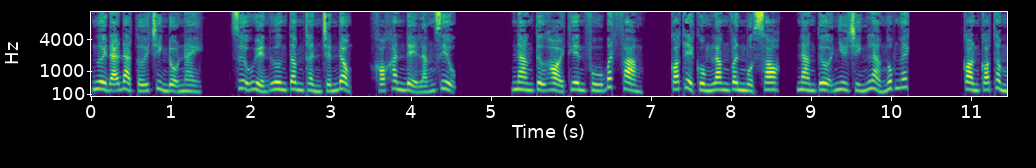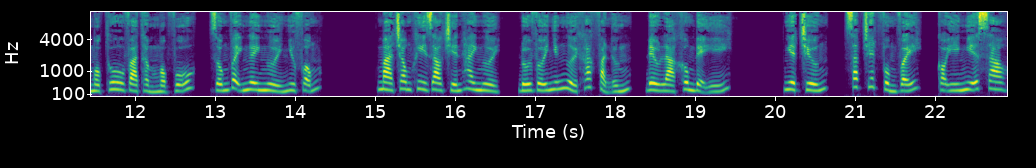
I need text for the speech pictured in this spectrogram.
người đã đạt tới trình độ này. Dự Uyển Ương tâm thần chấn động, khó khăn để lắng dịu. Nàng tự hỏi thiên phú bất phàm, có thể cùng Lăng Vân một so, nàng tựa như chính là ngốc nghếch. Còn có Thẩm Mộc Thu và Thẩm Mộc Vũ, giống vậy ngây người như phỗng. Mà trong khi giao chiến hai người, đối với những người khác phản ứng, đều là không để ý. Nghiệt chướng, sắp chết vùng vẫy, có ý nghĩa sao?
